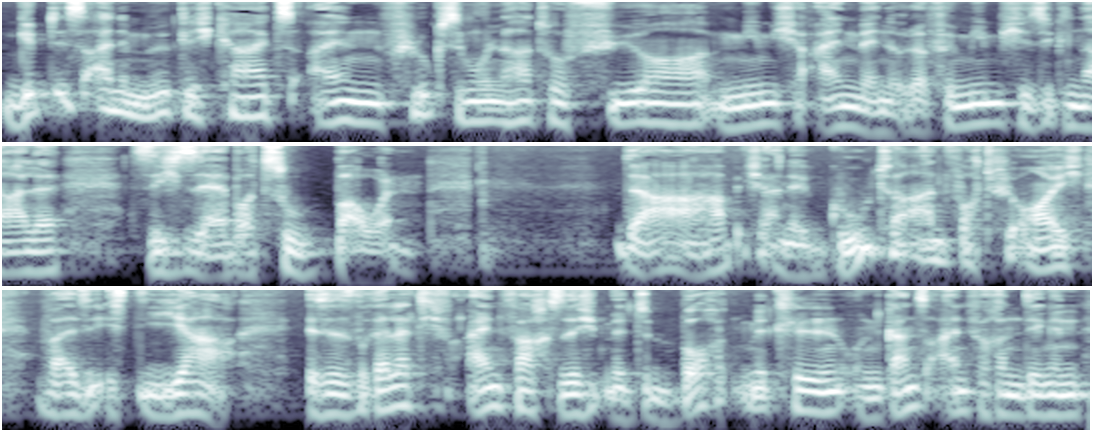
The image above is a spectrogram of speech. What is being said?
Gibt es eine Möglichkeit, einen Flugsimulator für mimische Einwände oder für mimische Signale sich selber zu bauen? Da habe ich eine gute Antwort für euch, weil sie ist ja. Es ist relativ einfach, sich mit Bordmitteln und ganz einfachen Dingen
